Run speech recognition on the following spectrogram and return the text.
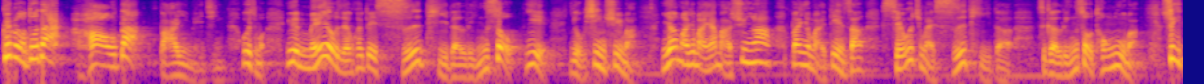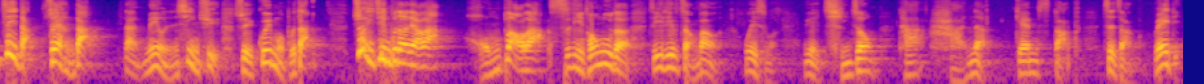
规模有多大？好大，八亿美金。为什么？因为没有人会对实体的零售业有兴趣嘛。你要么就买亚马逊啊，不然就买电商，谁会去买实体的这个零售通路嘛？所以这档虽然很大。但没有人兴趣，所以规模不大。最近不得了了，红爆了，实体通路的这 ETF 涨爆了。为什么？因为其中它含了 GameStop 这张 Reddit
